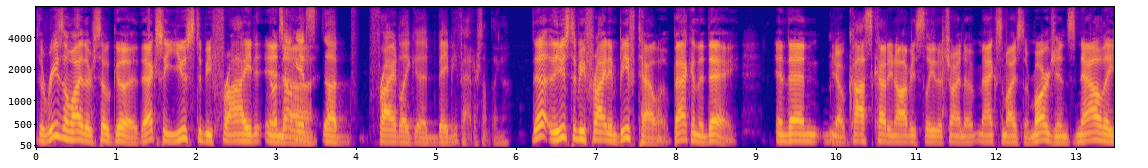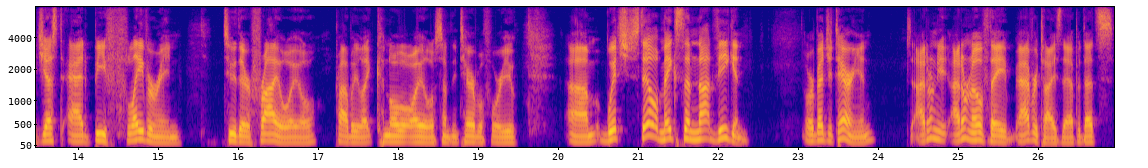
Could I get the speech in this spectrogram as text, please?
The reason why they're so good, they actually used to be fried in. Don't tell me uh, it's uh, fried like a baby fat or something. They, they used to be fried in beef tallow back in the day. And then, you know, cost cutting, obviously, they're trying to maximize their margins. Now they just add beef flavoring to their fry oil, probably like canola oil or something terrible for you, um, which still makes them not vegan or vegetarian. I don't, I don't know if they advertise that, but that's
